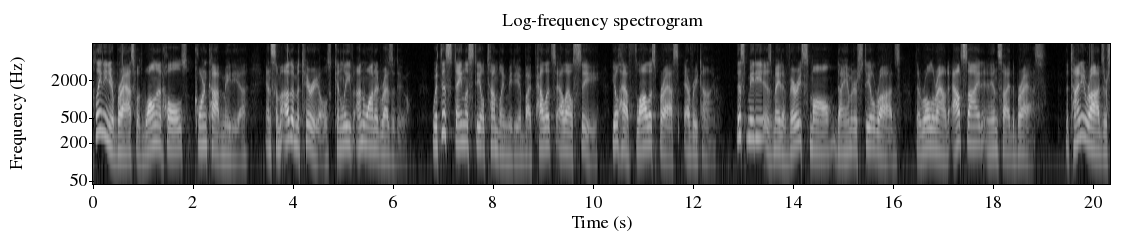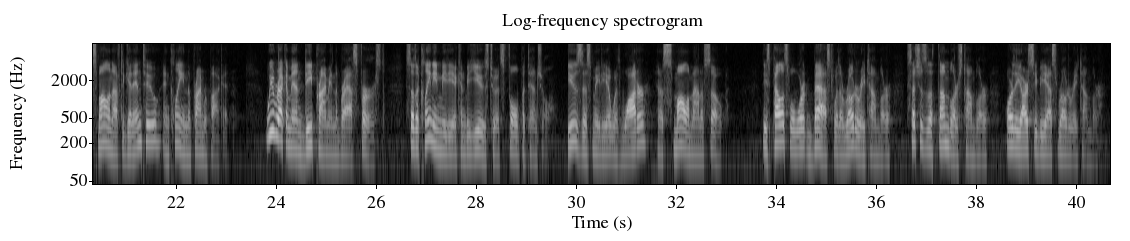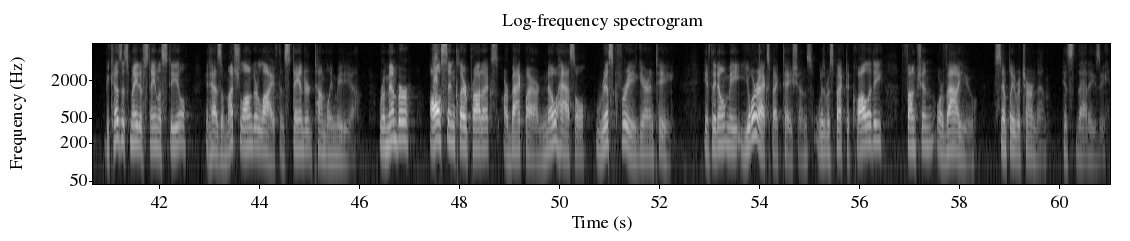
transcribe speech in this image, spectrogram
Cleaning your brass with walnut hulls, corncob media, and some other materials can leave unwanted residue. With this stainless steel tumbling media by Pellets LLC, you'll have flawless brass every time. This media is made of very small diameter steel rods that roll around outside and inside the brass. The tiny rods are small enough to get into and clean the primer pocket. We recommend depriming the brass first, so the cleaning media can be used to its full potential. Use this media with water and a small amount of soap. These pellets will work best with a rotary tumbler, such as the Thumler's tumbler or the RCBS rotary tumbler. Because it's made of stainless steel, it has a much longer life than standard tumbling media. Remember, all Sinclair products are backed by our no-hassle, risk-free guarantee. If they don't meet your expectations with respect to quality, function, or value, simply return them. It's that easy.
